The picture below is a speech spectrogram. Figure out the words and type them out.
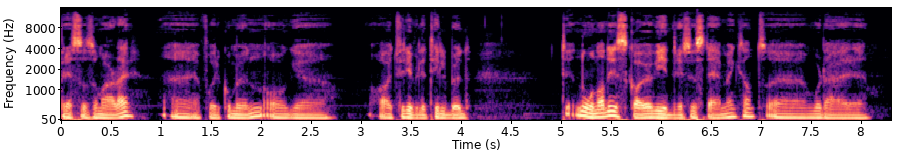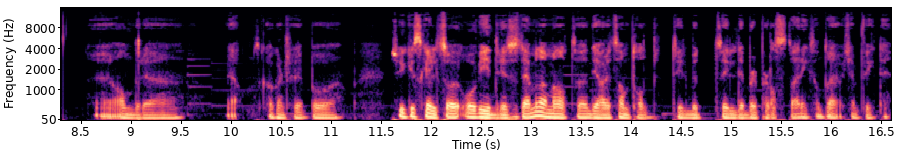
presset som er der eh, for kommunen, og ha et frivillig tilbud. Noen av de skal jo videre i systemet, ikke sant? hvor det er andre ja, skal kanskje på psykisk helse og videre i systemet, da, men at de har et samtaletilbud til det blir plass der. Ikke sant? Det er jo kjempeviktig.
